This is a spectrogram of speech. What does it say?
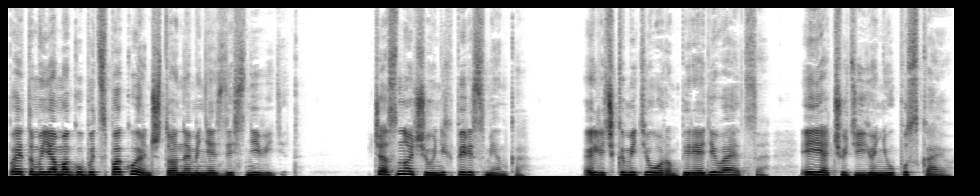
поэтому я могу быть спокоен, что она меня здесь не видит. Час ночи у них пересменка. Элечка метеором переодевается, и я чуть ее не упускаю.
